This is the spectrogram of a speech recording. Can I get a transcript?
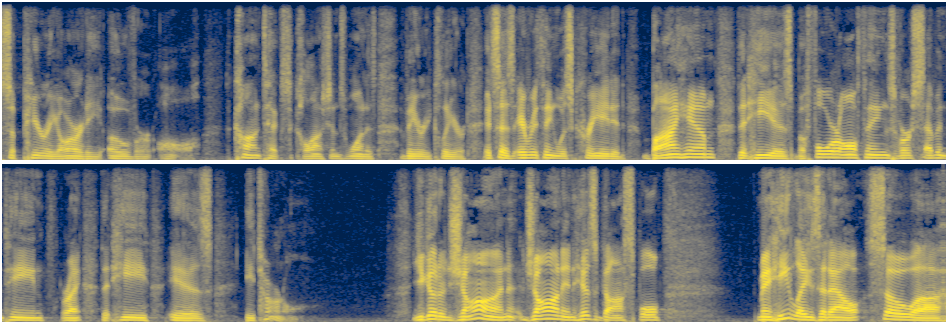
superiority over all context of Colossians 1 is very clear. It says everything was created by him, that he is before all things, verse 17, right? That he is eternal. You go to John, John in his gospel, man, he lays it out so, uh,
